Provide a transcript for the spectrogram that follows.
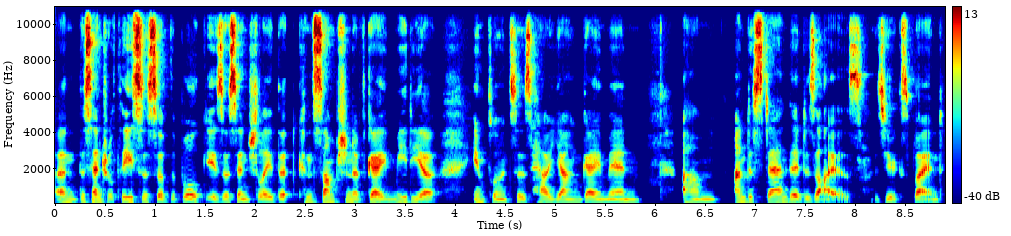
and the central thesis of the book is essentially that consumption of gay media influences how young gay men um, understand their desires, as you explained.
